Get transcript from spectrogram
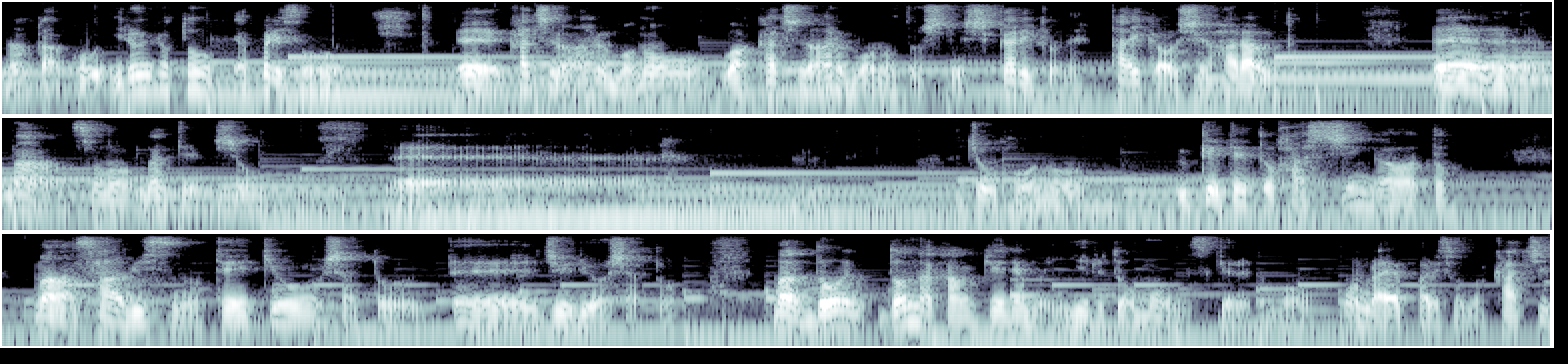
なんかこういろいろとやっぱりその、えー、価値のあるものは価値のあるものとしてしっかりとね、対価を支払うと。えー、まあその、なんて言うんでしょう。えー、情報の受け手と発信側と、まあ、サービスの提供者と、えー、受領者と、まあど、どんな関係でも言えると思うんですけれども、本来やっぱりその価値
